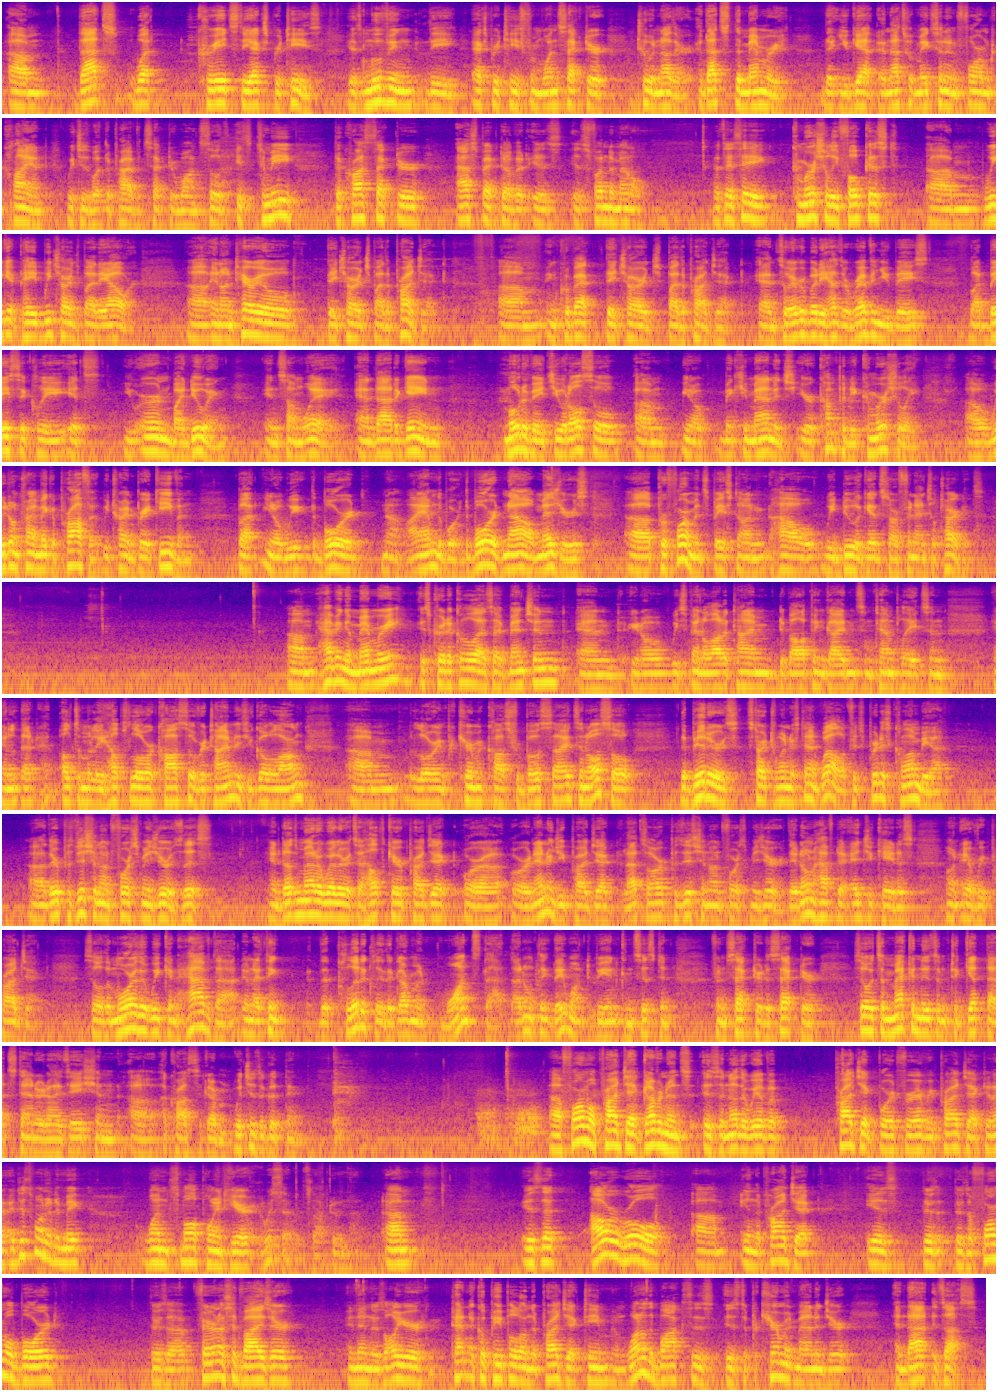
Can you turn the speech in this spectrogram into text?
um, that's what creates the expertise, is moving the expertise from one sector to another. And that's the memory that you get, and that's what makes an informed client, which is what the private sector wants. So it's to me, the cross-sector aspect of it is is fundamental. As I say, commercially focused, um, we get paid. We charge by the hour. Uh, in Ontario, they charge by the project. Um, in Quebec, they charge by the project, and so everybody has a revenue base, but basically, it's you earn by doing in some way, and that again motivates you. It also, um, you know, makes you manage your company commercially. Uh, we don't try and make a profit. We try and break even. But you know, we the board. No, I am the board. The board now measures uh, performance based on how we do against our financial targets. Um, having a memory is critical, as I've mentioned, and you know, we spend a lot of time developing guidance and templates, and and that ultimately helps lower costs over time as you go along um, lowering procurement costs for both sides, and also the bidders start to understand, well, if it's British Columbia, uh, their position on force majeure is this. And it doesn't matter whether it's a healthcare project or, a, or an energy project, that's our position on force majeure. They don't have to educate us on every project. So the more that we can have that, and I think that politically the government wants that, I don't think they want to be inconsistent from sector to sector. So it's a mechanism to get that standardization uh, across the government, which is a good thing. Uh, formal project governance is another. We have a project board for every project. And I just wanted to make one small point here. I wish I would stop doing that. Um, is that our role um, in the project is there's a, there's a formal board, there's a fairness advisor, and then there's all your technical people on the project team. And one of the boxes is the procurement manager, and that is us.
